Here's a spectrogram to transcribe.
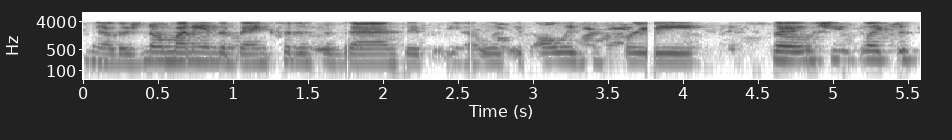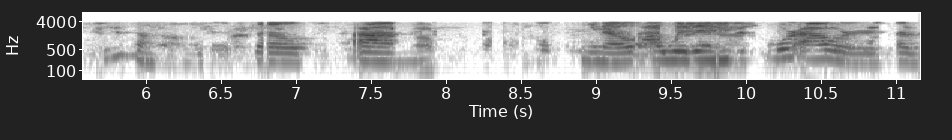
you know, there's no money in the bank for this event. It's you know, it's always been free. So she's like, just do something with it. So um, Oh. you know, uh, within four hours of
